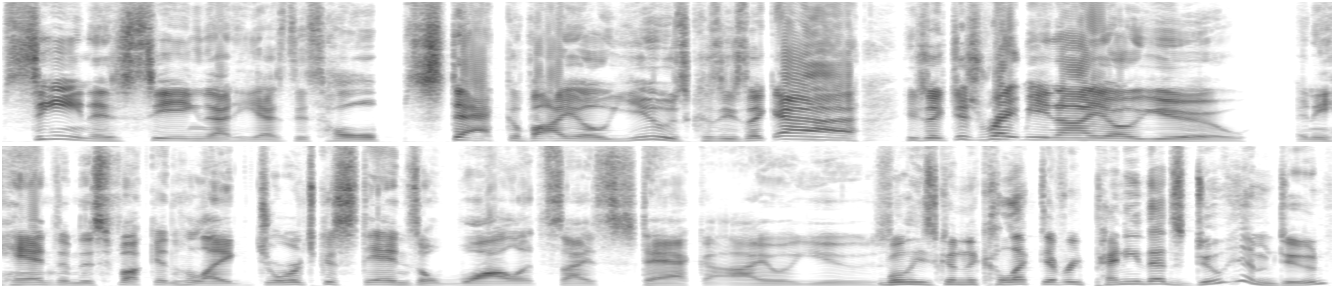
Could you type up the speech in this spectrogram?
scene is seeing that he has this whole stack of IOUs because he's like, ah, he's like, just write me an IOU. And he hands him this fucking, like, George Costanza wallet sized stack of IOUs. Well, he's gonna collect every penny that's due him, dude.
